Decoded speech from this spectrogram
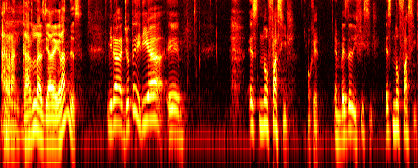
arrancarlas ya de grandes. Mira, yo te diría, eh, es no fácil Ok. en vez de difícil. Es no fácil.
